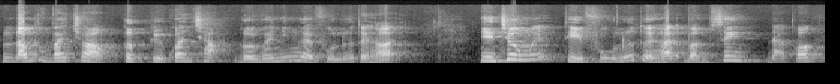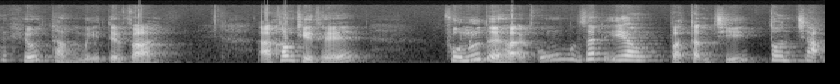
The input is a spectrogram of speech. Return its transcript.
đóng một vai trò cực kỳ quan trọng đối với những người phụ nữ tuổi hợi. Nhìn chung ấy, thì phụ nữ tuổi hợi bẩm sinh đã có cái khiếu thẩm mỹ tuyệt vời. À, không chỉ thế, phụ nữ tuổi hợi cũng rất yêu và thậm chí tôn trọng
